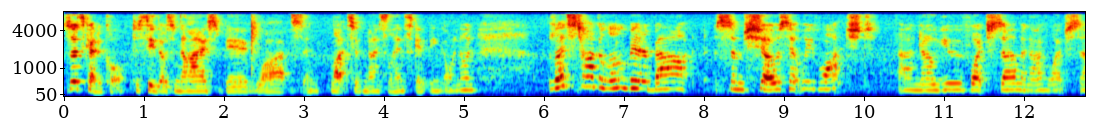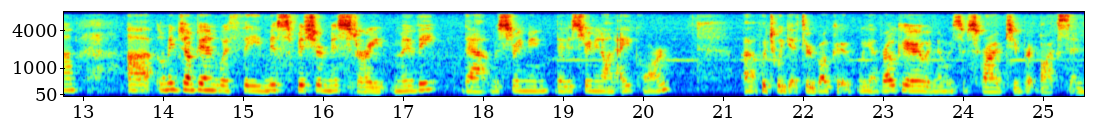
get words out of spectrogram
So it's kind of cool to see those nice big lots and lots of nice landscaping going on. Let's talk a little bit about some shows that we've watched. I know you've watched some and I've watched some. Uh, let me jump in with the Miss Fisher mystery movie that was streaming that is streaming on Acorn, uh, which we get through Roku. We have Roku and then we subscribe to BritBox and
